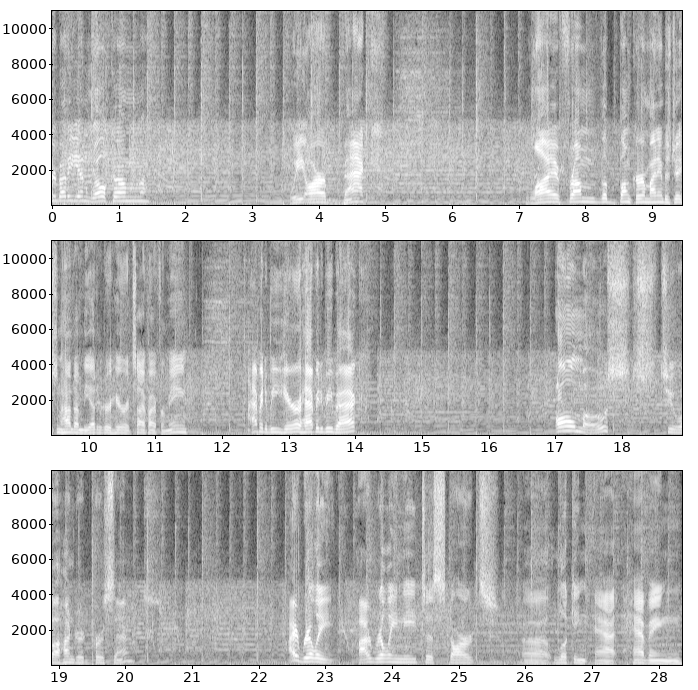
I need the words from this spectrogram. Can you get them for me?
Everybody, and welcome. We are back live from the bunker. My name is Jason Hunt. I'm the editor here at Sci Fi for Me. Happy to be here. Happy to be back. Almost to 100%. I really, I really need to start uh, looking at having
